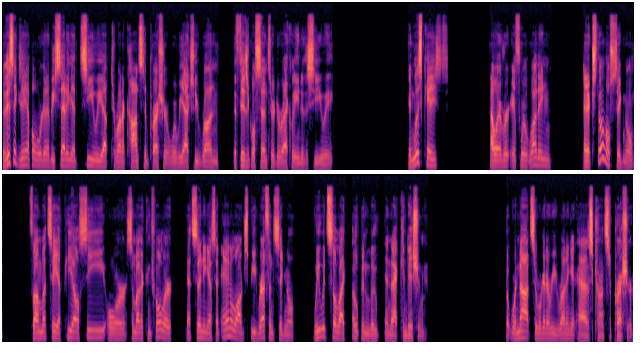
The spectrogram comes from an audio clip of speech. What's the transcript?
For this example, we're going to be setting that CUE up to run a constant pressure where we actually run the physical sensor directly into the CUE. In this case, however, if we're running an external signal from, let's say, a PLC or some other controller that's sending us an analog speed reference signal, we would select open loop in that condition. But we're not, so we're going to be running it as constant pressure.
